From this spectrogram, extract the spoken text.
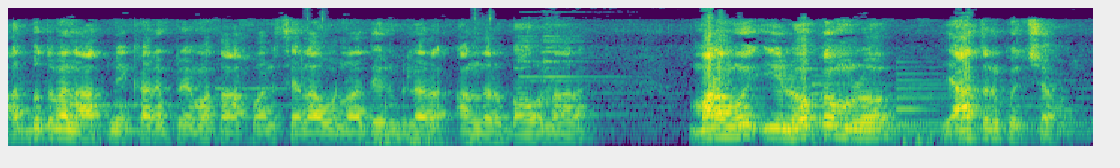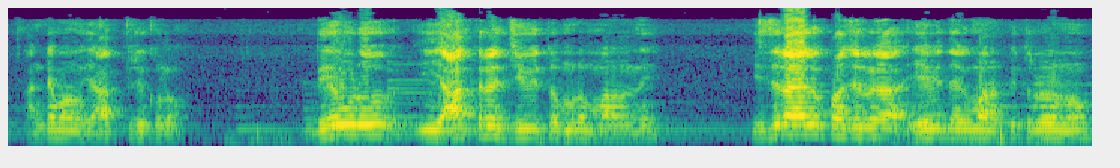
అద్భుతమైన ఆత్మీయ కార్యం ప్రేమతో ఆహ్వానించి ఎలా ఉన్నారా దేవుని బిడ్డారా? అందరూ బాగున్నారా? మనము ఈ లోకంలో యాత్రకు వచ్చాము. అంటే మనం యాత్రికులం. దేవుడు ఈ యాత్ర జీవితంలో మనల్ని ఇజ్రాయెల్ ప్రజలుగా ఏ విధంగా మన పితృలను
